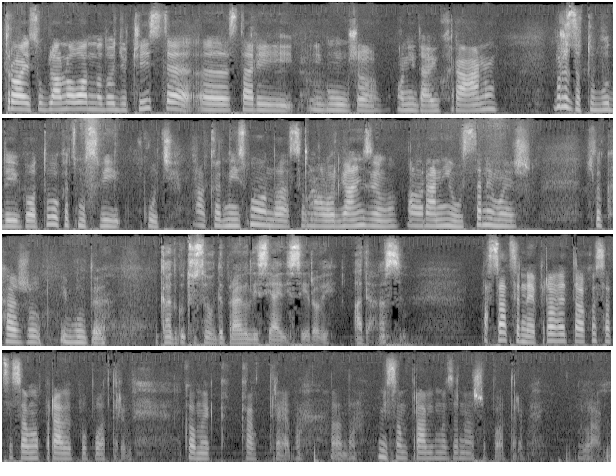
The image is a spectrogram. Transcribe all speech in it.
Troje su uglavnom odmah dođu čiste, e, stari i muža, oni daju hranu. Brzo to bude i gotovo kad smo svi kuće. A kad nismo, onda se malo organizujemo, a ranije ustanemo još što kažu i bude. Kad god su se ovde pravili sjajni sirovi, a danas? Pa sad se ne prave tako, sad se samo prave po potrebi. Kome kad treba. A da, mi samo pravimo za naše potrebe. Glavno.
